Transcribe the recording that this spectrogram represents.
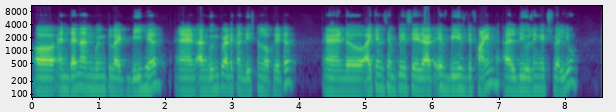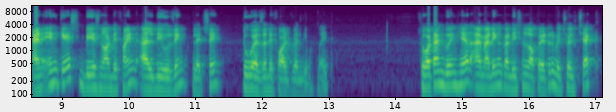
uh, and then I'm going to write B here and I'm going to add a conditional operator and uh, I can simply say that if b is defined I'll be using its value and in case b is not defined I'll be using let's say 2 as the default value right. So what I'm doing here I'm adding a conditional operator which will check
